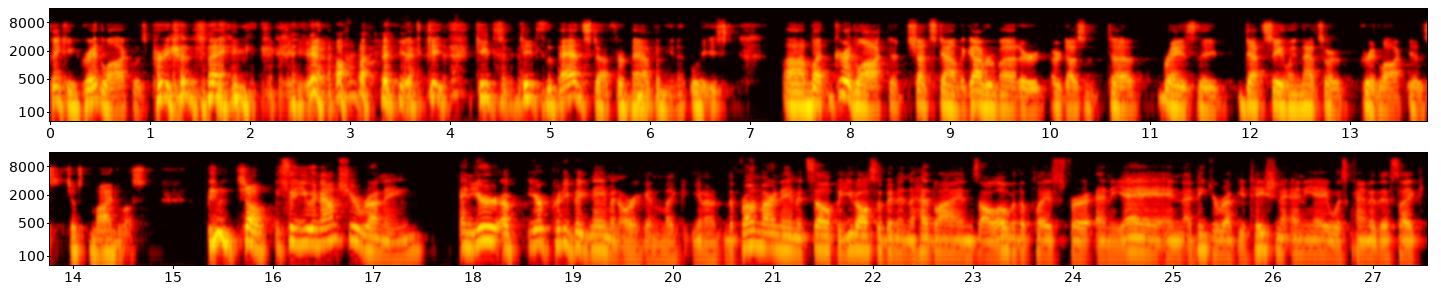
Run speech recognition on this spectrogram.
thinking gridlock was a pretty good thing. you know, it keeps keeps the bad stuff from happening at least. Uh, but gridlock that shuts down the government or or doesn't uh, raise the debt ceiling, that sort of gridlock is just mindless. so, so you announce you're running, and you're a you're a pretty big name in Oregon. Like you know the Frohnmayer name itself, but you'd also been in the headlines all over the place for NEA, and I think your reputation at NEA was kind of this like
